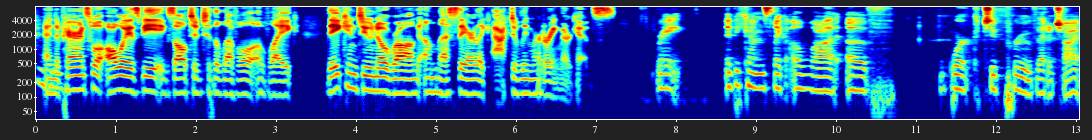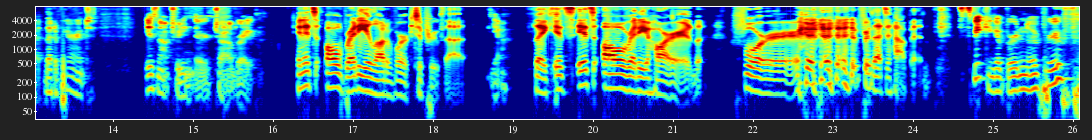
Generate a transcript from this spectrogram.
Mm-hmm. and the mm-hmm. parents will always be exalted to the level of like they can do no wrong unless they are like actively murdering their kids. Right. It becomes like a lot of work to prove that a child that a parent is not treating their child right. And it's already a lot of work to prove that. Yeah. Like it's it's already hard for for that to happen. Speaking of burden of proof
